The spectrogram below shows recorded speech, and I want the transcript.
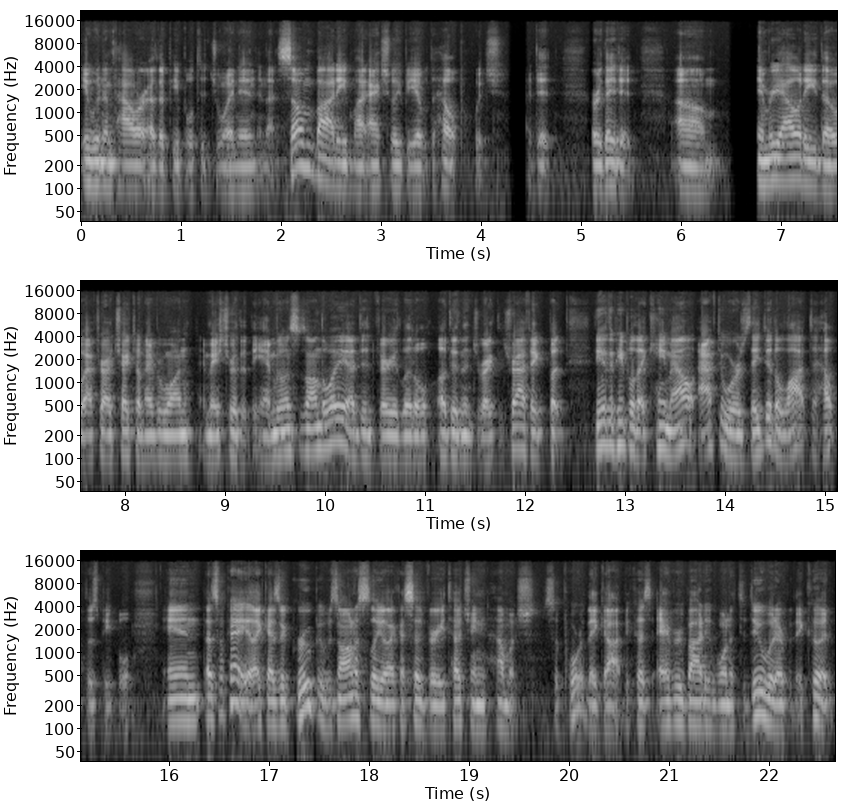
it would empower other people to join in and that somebody might actually be able to help, which I did, or they did. Um, in reality, though, after I checked on everyone and made sure that the ambulance was on the way, I did very little other than direct the traffic. But the other people that came out afterwards, they did a lot to help those people. And that's okay. Like as a group, it was honestly, like I said, very touching how much support they got because everybody wanted to do whatever they could.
